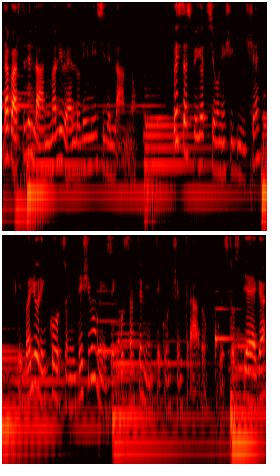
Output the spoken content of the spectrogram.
da parte dell'anima a livello dei mesi dell'anno. Questa spiegazione ci dice che il bagliore in corso nel decimo mese è costantemente concentrato. Questo spiega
